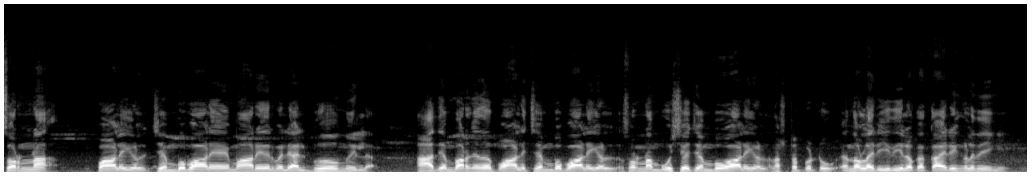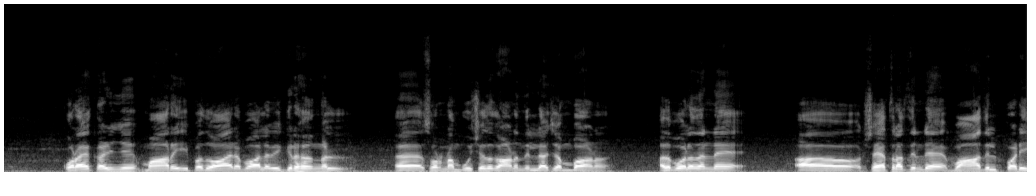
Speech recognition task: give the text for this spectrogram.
സ്വർണ പാളികൾ ചെമ്പ് പാളിയായി മാറിയതിൽ വലിയ അത്ഭുതമൊന്നുമില്ല. ആദ്യം പറഞ്ഞത് പാളി ചെമ്പ് പാളികൾ സ്വർണം പൂശിയ ചെമ്പ് പാളികൾ നഷ്ടപ്പെട്ടു എന്നുള്ള രീതിയിലൊക്കെ കാര്യങ്ങൾ നീങ്ങി. കുറേ കഴിഞ്ഞ് മാറി. ഇപ്പോൾ ദ്വാരപാല വിഗ്രഹങ്ങൾ സ്വർണം പൂശിയത് കാണുന്നില്ല ചെമ്പാണ്. അതുപോലെ തന്നെ ക്ഷേത്രത്തിന്റെ വാതിൽപ്പടി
